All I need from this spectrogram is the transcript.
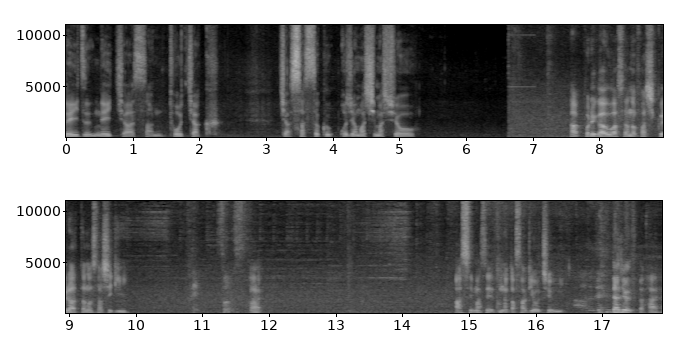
レイズネイチャーさん到着。じゃあ早速お邪魔しましょう。あこれが噂のファシクラータの刺し木。はいそうです。はい。あすいません。なんか作業中に。大丈夫ですか？はい。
